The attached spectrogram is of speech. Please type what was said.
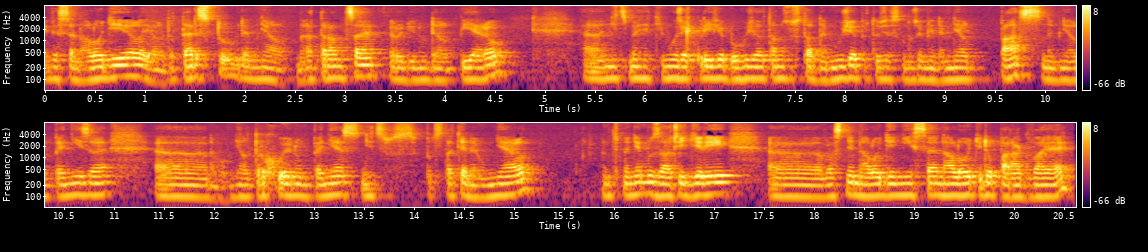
kde se nalodil, jel do Terstu, kde měl bratrance, rodinu Del Piero, Nicméně ti mu řekli, že bohužel tam zůstat nemůže, protože samozřejmě neměl pas, neměl peníze, nebo měl trochu jenom peněz, nic v podstatě neuměl. Nicméně mu zařídili vlastně nalodění se na loď do Paraguaje,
